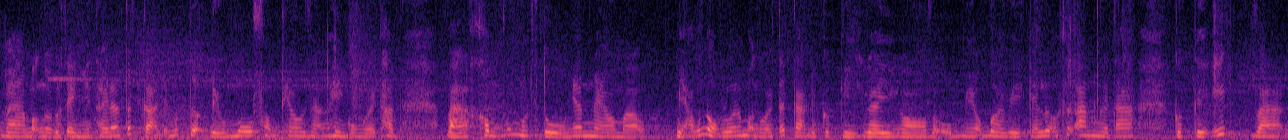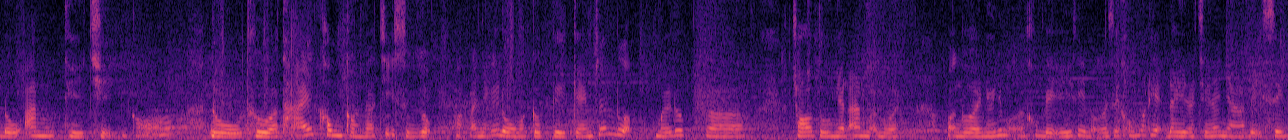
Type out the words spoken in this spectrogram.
Và mọi người có thể nhìn thấy là tất cả những bức tượng đều mô phỏng theo dáng hình của người thật. Và không có một tù nhân nào mà béo nổi luôn đó mọi người. Tất cả đều cực kỳ gầy gò và ốm méo bởi vì cái lượng thức ăn người ta cực kỳ ít và đồ ăn thì chỉ có đồ thừa thải không còn giá trị sử dụng hoặc là những cái đồ mà cực kỳ kém chất lượng mới được uh, cho tù nhân ăn mọi người. Mọi người nếu như mọi người không để ý thì mọi người sẽ không phát hiện đây là chính là nhà vệ sinh.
